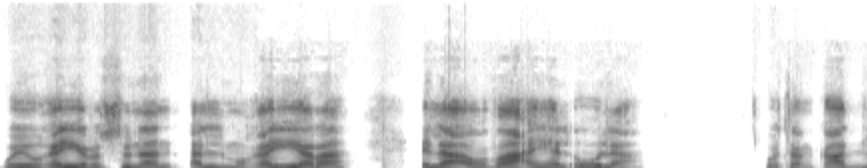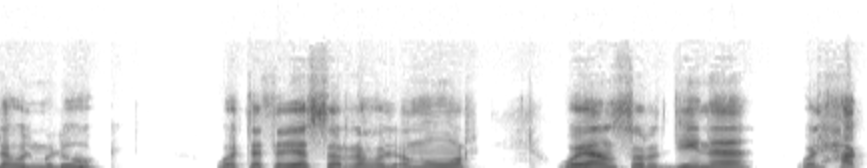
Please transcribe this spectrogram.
ويغير السنن المغيرة إلى أوضاعها الأولى وتنقاد له الملوك وتتيسر له الأمور وينصر الدين والحق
